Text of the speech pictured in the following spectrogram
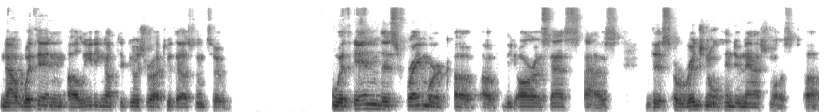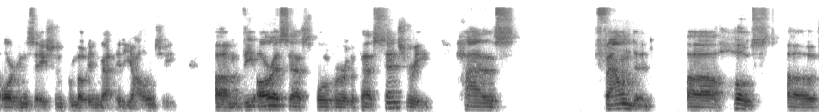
Now, within uh, leading up to Gujarat 2002, within this framework of, of the RSS as this original Hindu nationalist uh, organization promoting that ideology, um, the RSS over the past century has founded a host of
